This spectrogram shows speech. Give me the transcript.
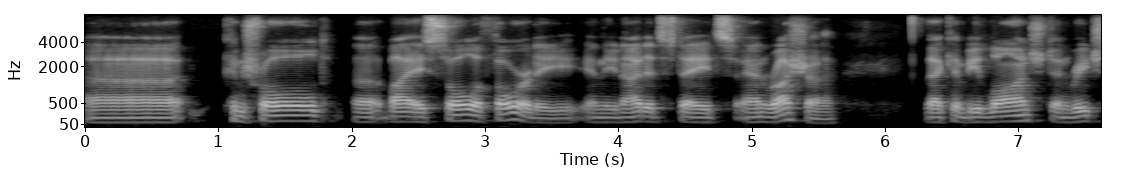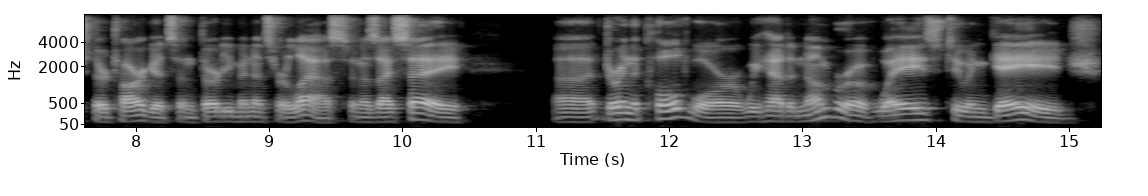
uh, controlled uh, by a sole authority in the United States and Russia that can be launched and reach their targets in 30 minutes or less. And as I say, uh, during the Cold War, we had a number of ways to engage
